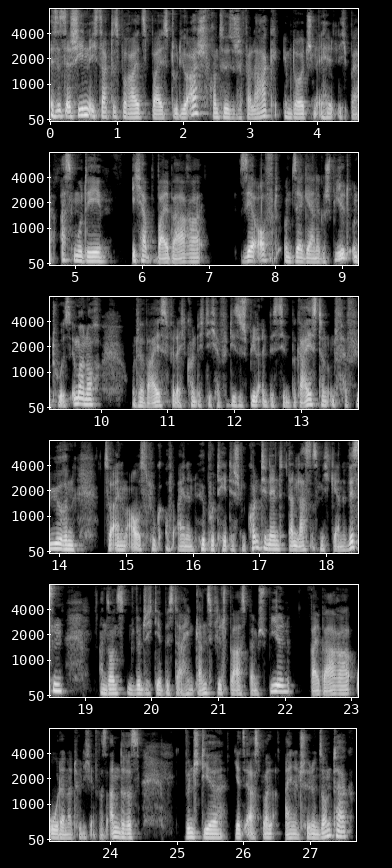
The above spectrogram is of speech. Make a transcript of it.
Es ist erschienen, ich sagte es bereits, bei Studio Asch, französischer Verlag, im Deutschen erhältlich bei Asmodee. Ich habe Valbara sehr oft und sehr gerne gespielt und tue es immer noch. Und wer weiß, vielleicht konnte ich dich ja für dieses Spiel ein bisschen begeistern und verführen zu einem Ausflug auf einen hypothetischen Kontinent. Dann lass es mich gerne wissen. Ansonsten wünsche ich dir bis dahin ganz viel Spaß beim Spielen, Valbara oder natürlich etwas anderes. Wünsche dir jetzt erstmal einen schönen Sonntag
